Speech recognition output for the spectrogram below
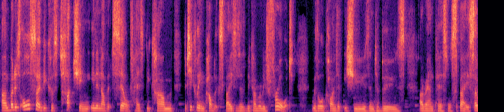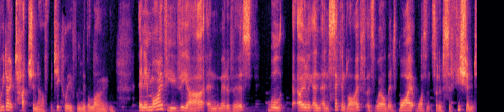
Um, but it's also because touching in and of itself has become, particularly in public spaces, has become really fraught with all kinds of issues and taboos around personal space. So we don't touch enough, particularly if we live alone. And in my view, VR and the metaverse well, only and, and Second Life as well. That's why it wasn't sort of sufficient.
